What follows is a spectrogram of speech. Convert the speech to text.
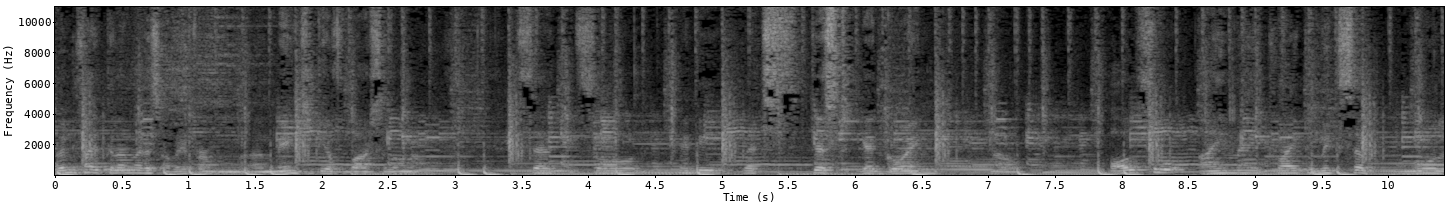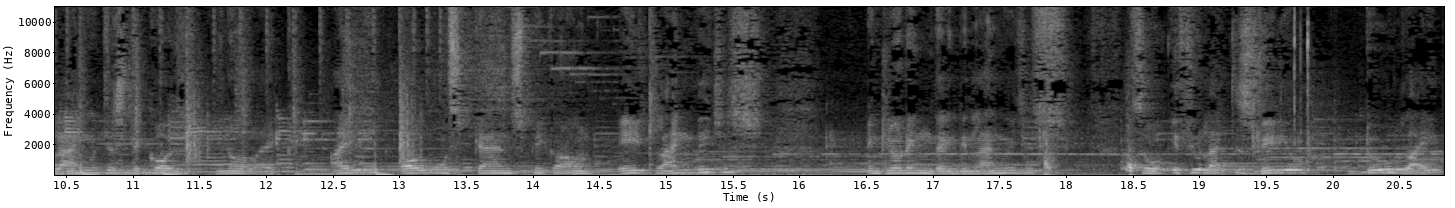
25 kilometers away from uh, main city of Barcelona. So, so maybe let's just get going. Also, I may try to mix up more languages because you know, like I almost can speak around eight languages, including the Indian languages. So, if you like this video, do like,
